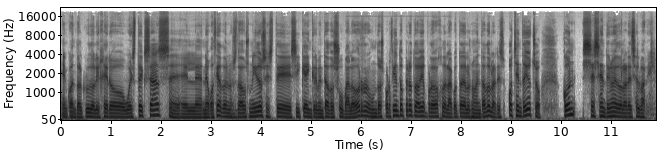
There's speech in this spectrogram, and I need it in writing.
En cuanto al crudo ligero West Texas, eh, el negociado en los Estados Unidos, este sí que ha incrementado su valor un 2%, pero todavía por debajo de la cota de los 90 dólares. 88 con 69 dólares el barril.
